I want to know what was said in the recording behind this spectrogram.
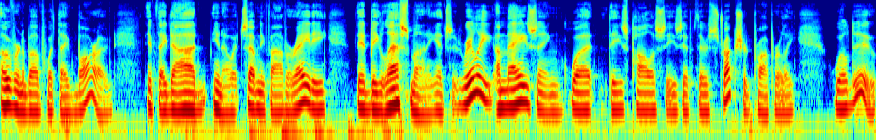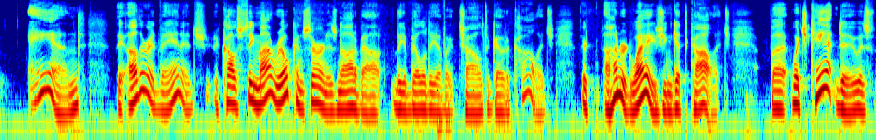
over and above what they've borrowed. If they died, you know, at 75 or 80, there'd be less money. It's really amazing what these policies, if they're structured properly, will do. And the other advantage, because see, my real concern is not about the ability of a child to go to college. There are a hundred ways you can get to college, but what you can't do is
